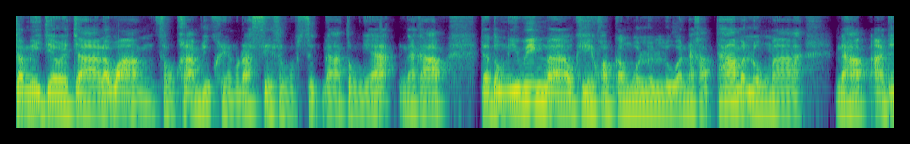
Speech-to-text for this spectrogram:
จะมีเจรจาระหว่างสงครามยูเครนรัสเซียสงบศึกนะตรงเนี้ยนะครับ แต่ตรงนี้วิ่งมาโอเคความกังวลล้วนๆนะครับ ถ้ามันลงมานะครับ อาจจะ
